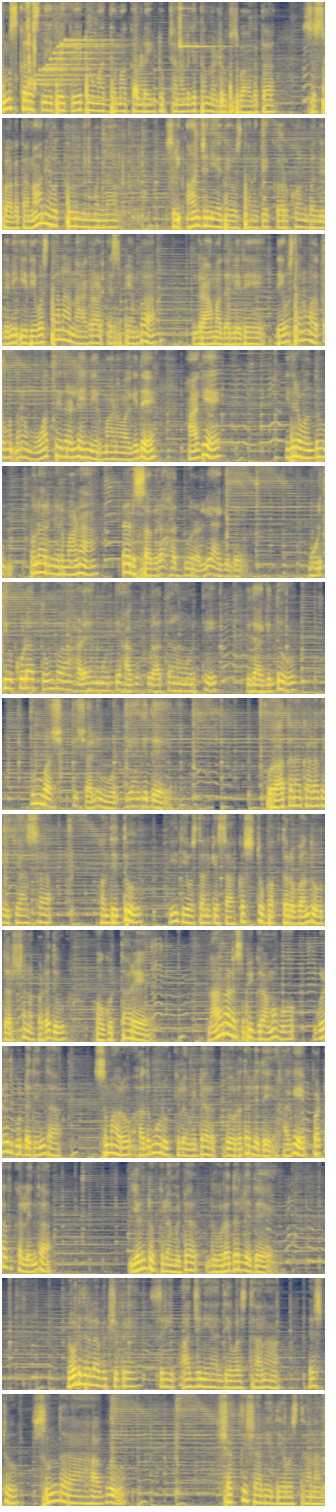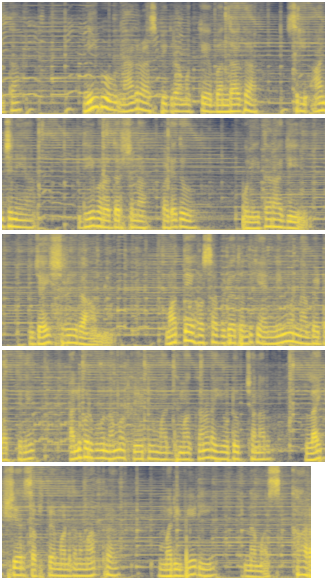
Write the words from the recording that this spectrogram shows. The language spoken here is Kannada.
ನಮಸ್ಕಾರ ಸ್ನೇಹಿತರೆ ಕ್ರಿಯೇಟಿವ್ ಮಾಧ್ಯಮ ಕನ್ನಡ ಯೂಟ್ಯೂಬ್ ಚಾನಲ್ಗೆ ತಮ್ಮೆಲ್ಲರಿಗೂ ಸ್ವಾಗತ. ಸುಸ್ವಾಗತ. ನಾನಿವತ್ತು ನಿಮ್ಮನ್ನು ಶ್ರೀ ಆಂಜನೇಯ ದೇವಸ್ಥಾನಕ್ಕೆ ಕರ್ಕೊಂಡು ಬಂದಿದ್ದೀನಿ. ಈ ದೇವಸ್ಥಾನ ನಾಗರಾಳ್ ಎಸ್ ಪಿ ಎಂಬ ಗ್ರಾಮದಲ್ಲಿದೆ. ದೇವಸ್ಥಾನವು ಹತ್ತೊಂಬತ್ತು ನೂರ ಮೂವತ್ತೈದರಲ್ಲಿ ನಿರ್ಮಾಣವಾಗಿದೆ. ಹಾಗೆ ಇದರ ಒಂದು ಪುನರ್ ನಿರ್ಮಾಣ ಎರಡು ಸಾವಿರ ಹದಿಮೂರರಲ್ಲಿ ಆಗಿದೆ. ಮೂರ್ತಿಯು ಕೂಡ ತುಂಬ ಹಳೆಯ ಮೂರ್ತಿ ಹಾಗೂ ಪುರಾತನ ಮೂರ್ತಿ ಇದಾಗಿದ್ದು ತುಂಬ ಶಕ್ತಿಶಾಲಿ ಮೂರ್ತಿಯಾಗಿದೆ. ಪುರಾತನ ಕಾಲದ ಇತಿಹಾಸ ಹೊಂದಿದ್ದು ಈ ದೇವಸ್ಥಾನಕ್ಕೆ ಸಾಕಷ್ಟು ಭಕ್ತರು ಬಂದು ದರ್ಶನ ಪಡೆದು ಹೋಗುತ್ತಾರೆ. ನಾಗರಾಳಸ್ಪಿ ಗ್ರಾಮವು ಗುಳೇದ್ ಗ್ರಾಮವು ಗುಳೇದಗುಡ್ಡದಿಂದ ಸುಮಾರು ಹದಿಮೂರು ಕಿಲೋಮೀಟರ್ ದೂರದಲ್ಲಿದೆ. ಹಾಗೆ ಪಟ್ಟದಕಲ್ಲಿಂದ ಎಂಟು ಕಿಲೋಮೀಟರ್ ದೂರದಲ್ಲಿದೆ. ನೋಡಿದ್ರಲ್ಲ ವೀಕ್ಷಕರೇ, ಶ್ರೀ ಆಂಜನೇಯ ದೇವಸ್ಥಾನ. ಎಷ್ಟು ಸುಂದರ ಹಾಗೂ ಶಕ್ತಿಶಾಲಿ ದೇವಸ್ಥಾನ ಅಂತ. ನೀವು ನಾಗರಹಸ್ಪಿ ಗ್ರಾಮಕ್ಕೆ ಬಂದಾಗ ಶ್ರೀ ಆಂಜನೇಯ ದೇವರ ದರ್ಶನ ಪಡೆದು ಪುನೀತರಾಗಿ. ಜೈ ಶ್ರೀರಾಮ್. ಮತ್ತೆ ಹೊಸ ವಿಡಿಯೋದೊಂದಿಗೆ ನಿಮ್ಮನ್ನು ಭೇಟಿಯಾಗ್ತೇನೆ. ಅಲ್ಲಿವರೆಗೂ ನಮ್ಮ creative Madhyama Kannada YouTube channel like, share, subscribe ಮಾಡೋದನ್ನು ಮಾತ್ರ ಮರಿಬೇಡಿ. ನಮಸ್ಕಾರ.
